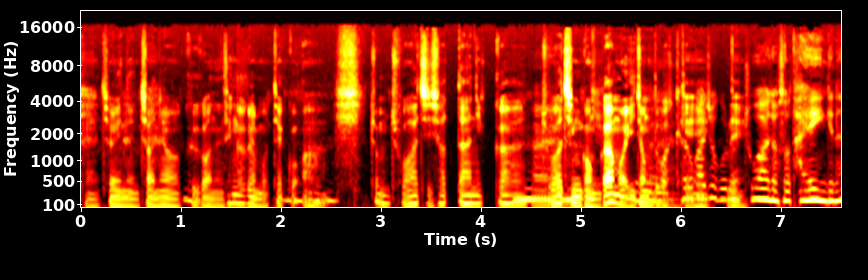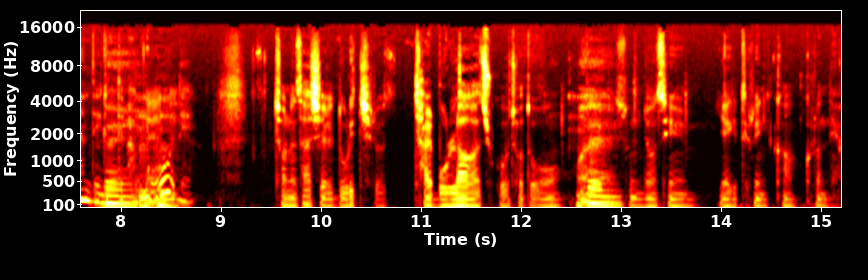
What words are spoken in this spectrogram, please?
그러니까 저희는 전혀 그거는 생각을 못했고 아좀 좋아지셨다니까 음. 좋아진 건가 뭐이 네. 정도밖에 결과적으로 네. 좋아져서 다행이긴 한데 그때 네. 받고 네. 네. 저는 사실 놀이치료 잘 몰라가지고 저도 네. 네. 손정 선생님 얘기 들으니까 그렇네요.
